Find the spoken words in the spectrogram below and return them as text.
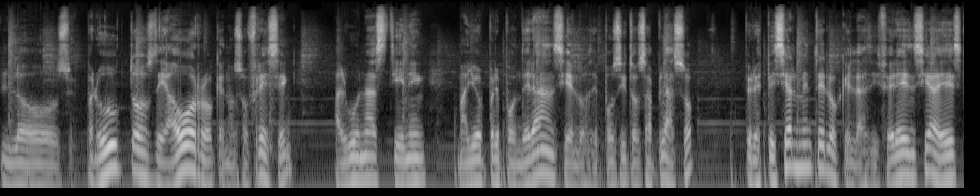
los productos de ahorro que nos ofrecen algunas tienen mayor preponderancia en los depósitos a plazo, pero especialmente lo que las diferencia es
